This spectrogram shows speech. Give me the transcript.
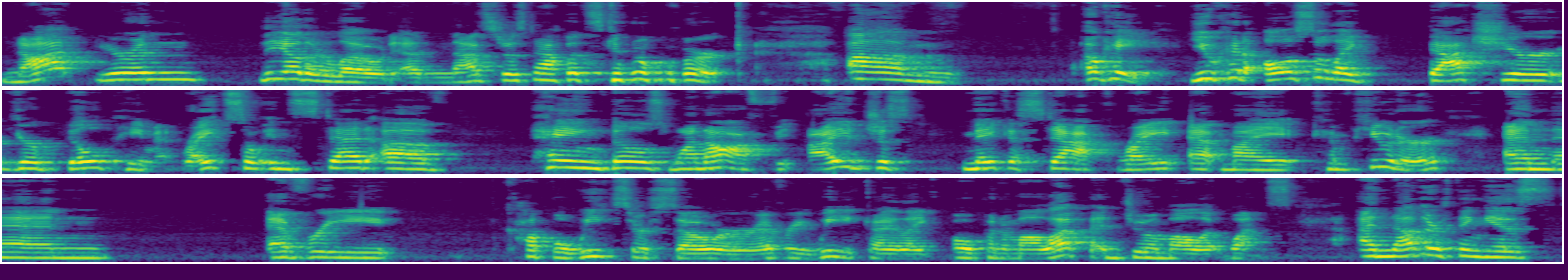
not, you're in the other load. And that's just how it's going to work. Um, okay. You could also like batch your, your bill payment, right? So instead of paying bills one off, I just make a stack right at my computer and then every couple weeks or so or every week I like open them all up and do them all at once. Another thing is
